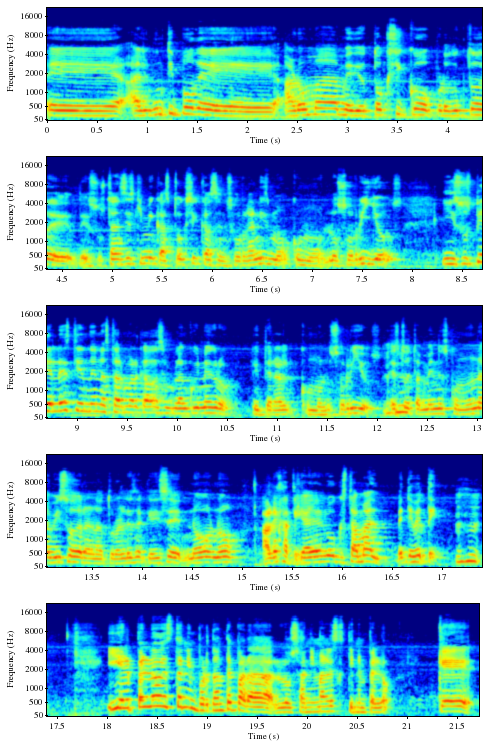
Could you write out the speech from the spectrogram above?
eh, algún tipo de aroma medio tóxico o producto de, de sustancias químicas tóxicas en su organismo, como los zorrillos, y sus pieles tienden a estar marcadas en blanco y negro, literal, como los zorrillos. Esto también es como un aviso de la naturaleza que dice, no, no, Aléjate. que hay algo que está mal, vete, vete. Y el pelo es tan importante para los animales que tienen pelo que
